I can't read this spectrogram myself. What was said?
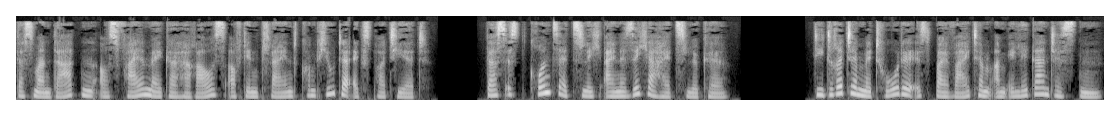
dass man Daten aus FileMaker heraus auf den Client-Computer exportiert. Das ist grundsätzlich eine Sicherheitslücke. Die dritte Methode ist bei weitem am elegantesten.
